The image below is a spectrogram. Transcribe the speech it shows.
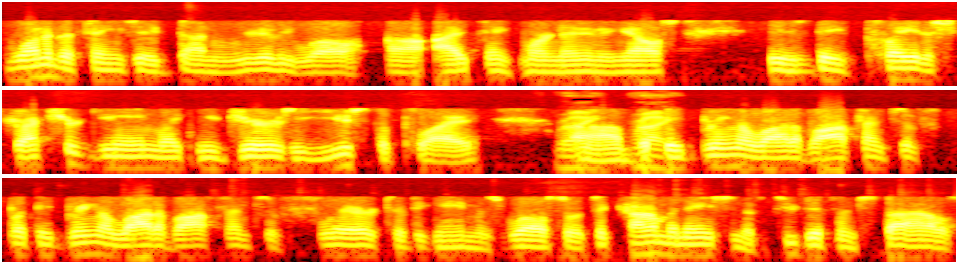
One of the things they've done really well, uh, I think, more than anything else, is they've played a structured game like New Jersey used to play. Right, uh, but right. they bring a lot of offensive, but they bring a lot of offensive flair to the game as well. So it's a combination of two different styles,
